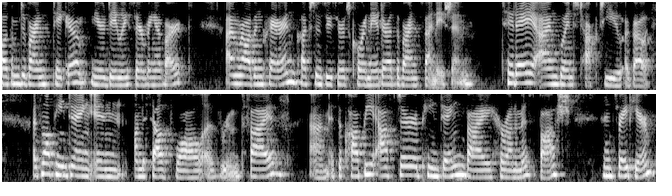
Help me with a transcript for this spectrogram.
Welcome to Barnes Takeout, your daily serving of art. I'm Robin Craren, Collections Research Coordinator at the Barnes Foundation. Today, I'm going to talk to you about a small painting in on the south wall of room five. Um, it's a copy after a painting by Hieronymus Bosch, and it's right here.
